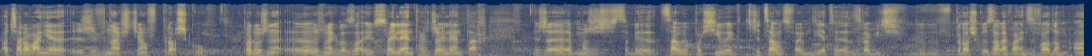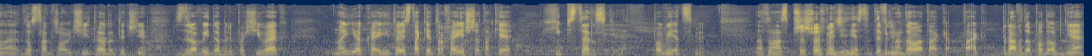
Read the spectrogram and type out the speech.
oczarowanie żywnością w proszku. Po różne, różnego rodzaju soylentach, joylentach, że możesz sobie cały posiłek, czy całą swoją dietę zrobić w proszku, zalewając wodą. One dostarczą ci teoretycznie zdrowy i dobry posiłek. No i okej, to jest takie trochę jeszcze takie hipsterskie, powiedzmy. Natomiast przyszłość będzie niestety wyglądała tak, tak prawdopodobnie,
